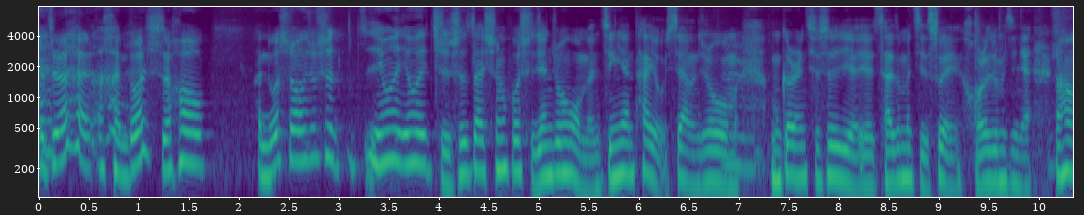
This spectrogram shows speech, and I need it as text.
我觉得很很多时候。很多时候就是因为因为只是在生活实践中，我们经验太有限了。就是我们我们个人其实也也才这么几岁，活了这么几年，然后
